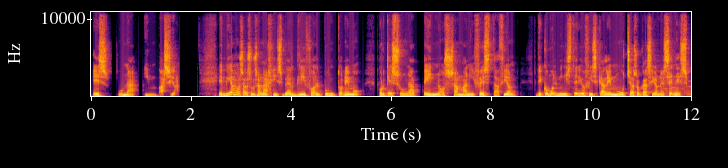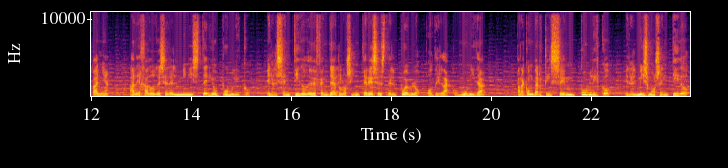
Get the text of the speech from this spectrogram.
es una invasión. Enviamos a Susana Gisbert Grifo al punto Nemo porque es una penosa manifestación de cómo el Ministerio Fiscal en muchas ocasiones en España ha dejado de ser el Ministerio Público en el sentido de defender los intereses del pueblo o de la comunidad para convertirse en público en el mismo sentido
